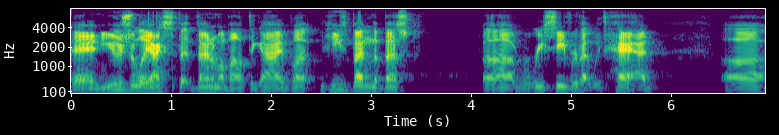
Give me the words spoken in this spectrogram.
And usually I spit venom about the guy, but he's been the best uh, receiver that we've had. Uh,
